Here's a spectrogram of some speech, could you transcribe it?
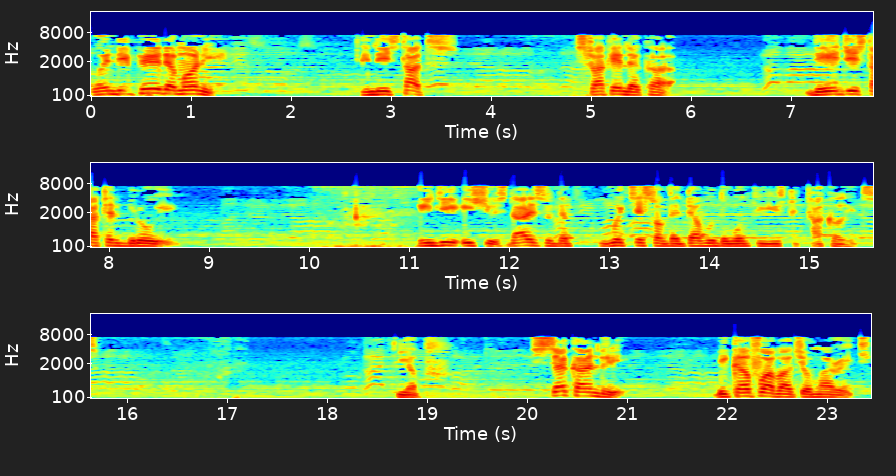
when they pay the money and they start striking the car, the engine started blowing. Engine issues. That is the witches of the devil they want to use to tackle it. Yep. Secondary, be careful about your marriage.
